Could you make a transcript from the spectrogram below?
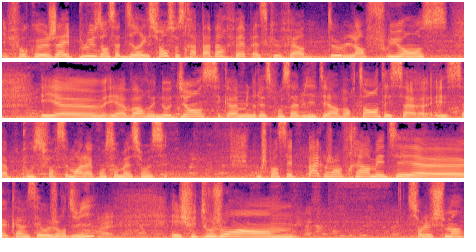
il faut que j'aille plus dans cette direction, ce sera pas parfait parce que faire de l'influence et, euh, et avoir une audience c'est quand même une responsabilité importante et ça, et ça pousse forcément à la consommation aussi. Donc je pensais pas que j'en ferais un métier euh, comme c'est aujourd'hui. Ouais. Et je suis toujours en... sur le chemin.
